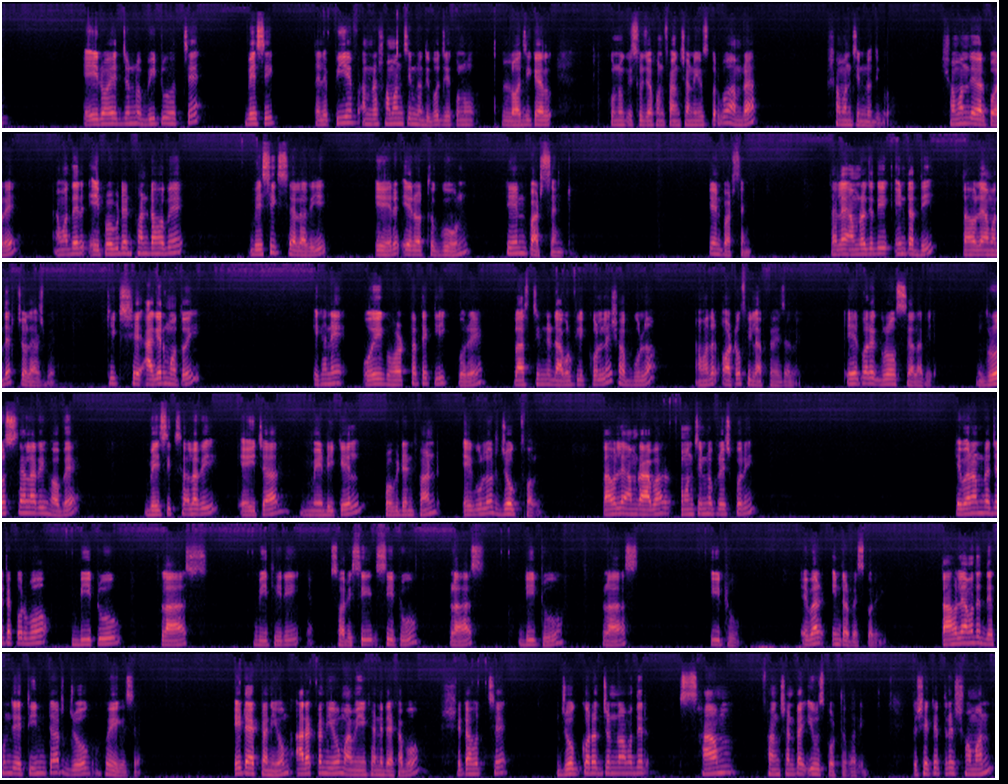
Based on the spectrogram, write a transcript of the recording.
এই রয়ের জন্য বি টু হচ্ছে বেসিক তাহলে পিএফ আমরা সমান চিহ্ন দিব যে কোনো লজিক্যাল কোনো কিছু যখন ফাংশন ইউজ করব, আমরা সমান চিহ্ন দিব। সমান দেওয়ার পরে আমাদের এই প্রভিডেন্ট ফান্ডটা হবে বেসিক স্যালারি এর এর অর্থ গুণ টেন পার্সেন্ট টেন পার্সেন্ট তাহলে আমরা যদি এন্টার দিই, তাহলে আমাদের চলে আসবে। ঠিক সে আগের মতোই এখানে ওই ঘরটাতে ক্লিক করে প্লাস চিহ্নে ডাবল ক্লিক করলে সবগুলো আমাদের অটো ফিল আপ হয়ে যাবে। এরপরে গ্রোস স্যালারি গ্রোস স্যালারি হবে basic salary HR medical provident fund এগুলোর যোগফল। তাহলে আমরা আবার সমান চিহ্ন প্রেস করি। এবার আমরা যেটা করব B two plus B three sorry C C two plus D two plus E two এবার ইন্টারপ্রেস করি। তাহলে আমাদের দেখুন যে তিনটার যোগ হয়ে গেছে। এটা একটা নিয়ম। আর একটা নিয়ম আমি এখানে দেখাবো। সেটা হচ্ছে যোগ করার জন্য আমাদের সাম ফাংশনটা ইউজ করতে পারি। তো সেক্ষেত্রে সমান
